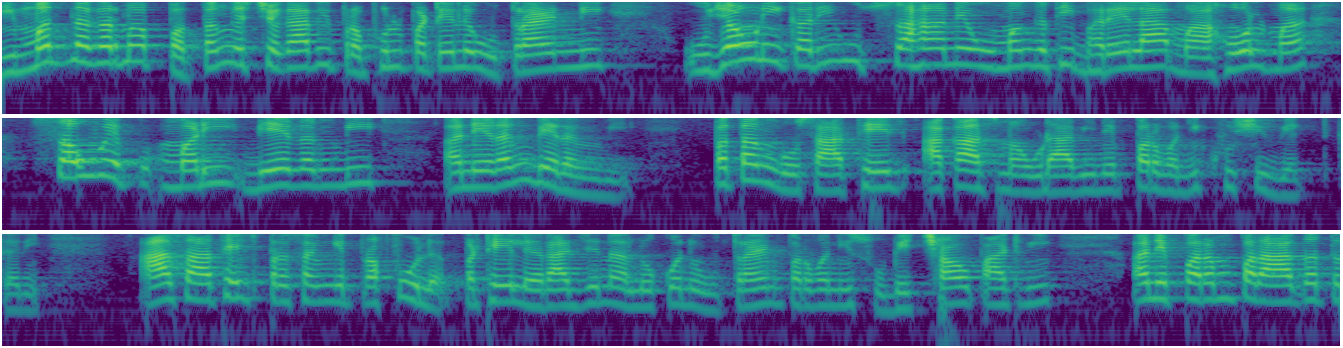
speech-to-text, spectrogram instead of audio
હિંમતનગરમાં પતંગ ચગાવી પ્રફુલ્લ પટેલે ઉત્તરાયણની ઉજવણી કરી ઉત્સાહ અને ઉમંગથી ભરેલા માહોલમાં સૌએ મળી બેરંગી અને રંગબેરંગી પતંગો સાથે જ આકાશમાં ઉડાવીને પર્વની ખુશી વ્યક્ત કરી. આ સાથે જ પ્રસંગે પ્રફુલ્લ પટેલે રાજ્યના લોકોને ઉત્તરાયણ પર્વની શુભેચ્છાઓ પાઠવી અને પરંપરાગત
